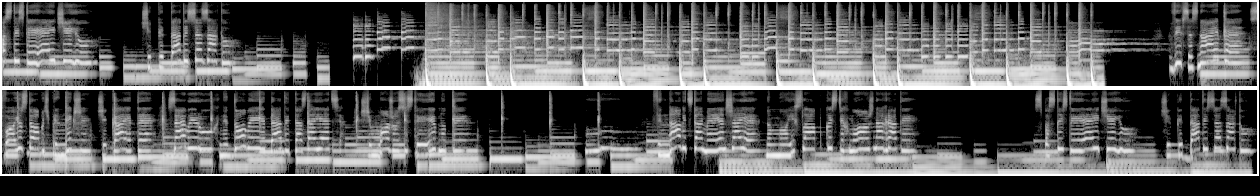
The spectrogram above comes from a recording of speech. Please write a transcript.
Спасти стеєчію, чи піддатися азарту. Ви знаєте, свою здобич приникши, чекаєте, зайвий рух не довидати, та здається, що можу зістрибнути. Фінал відстань меншає, на моїх слабкостях можна грати. Спасти стієчію, чи піддатися азарту.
